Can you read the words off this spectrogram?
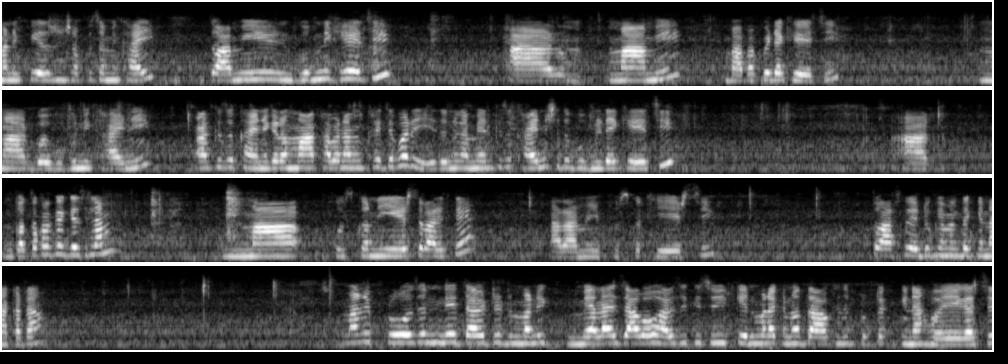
মানে পেঁয়াজ রসুন সব কিছু আমি খাই, তো আমি ঘুগনি খেয়েছি আর মা আমি ভাপা পিঠা খেয়েছি। মা ঘুগনি খায়নি, আর কিছু খাইনি কারণ মা খাবার আমি খাইতে পারি? এই জন্য আমি আর কিছু খাইনি, শুধু ঘুগনিটাই খেয়েছি। আর গতকালকে গেছিলাম, মা ফুচকা নিয়ে এসছে বাড়িতে, আর আমি ফুচকা খেয়ে এসেছি। তো আসলে এটুকু আমাদের কেনাকাটা। মানে প্রয়োজন নেই, তাও একটু মানে মেলায় যাব ভাবছি কিছুই কিনবো না কেন, তাও কিন্তু টুকটাক কেনা হয়ে গেছে,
